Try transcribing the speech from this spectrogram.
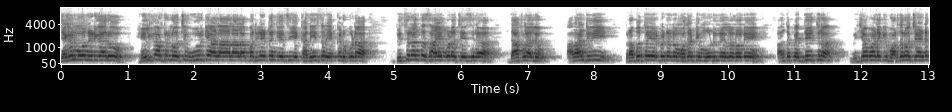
జగన్మోహన్ రెడ్డి గారు హెలికాప్టర్లో వచ్చి ఊరికే అలా అలా అలా పర్యటన చేసి కనీసం ఎక్కడ కూడా విసిరంత సాయం కూడా చేసిన దాఖలాలు అలాంటిది ప్రభుత్వం ఏర్పడిన మొదటి మూడు నెలల్లోనే అంత పెద్ద ఎత్తున విజయవాడకి వరదలు వచ్చాయంటే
